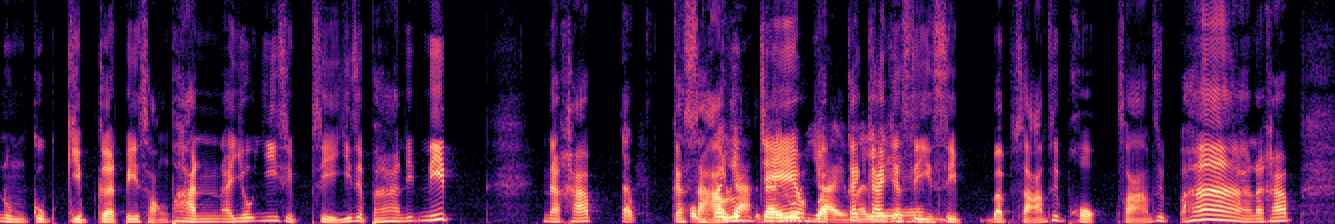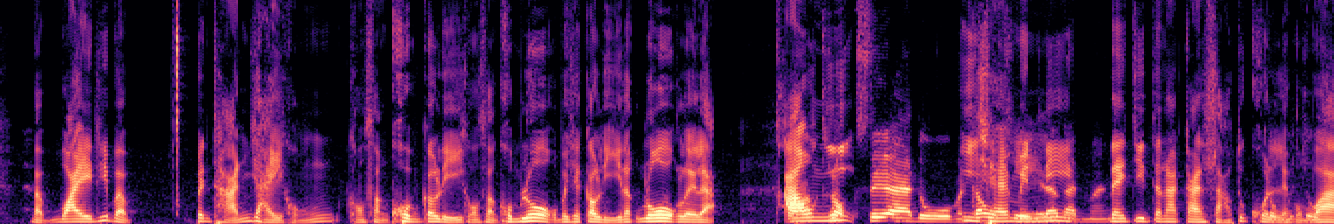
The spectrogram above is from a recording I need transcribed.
หนุ่มกรุบกริบเกิดปี 2000 อายุ 24 25 นิดๆ นะครับแต่กระผมสาวก็อรุ่ยานกเจได้รุ่นแบใหญ่บใกมาล้ๆจะเล่น40แบบ36 35นะครับ แบบวัยที่แบบเป็นฐานใหญ่ของของสังคมเกาหลีของสังคมโลกไม่ใช่เกาหลีโลกเลยแหละเอางี้ถกเสื้อดูมันอีก็โอแชเคมินแล้วนี่กันมั้งในจินตนาการสาวทุกคนเลยจุ๊บผมจุ๊บว่า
